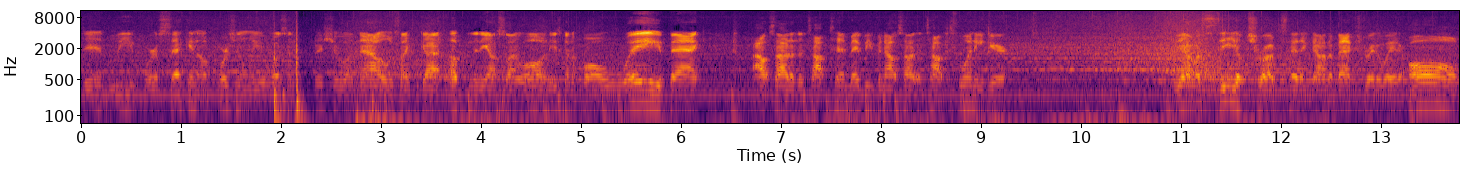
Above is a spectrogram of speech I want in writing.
did leave for a second. Unfortunately, it wasn't official, and now it looks like he got up into the outside wall, and he's going to fall way back outside of the top 10, maybe even outside the top 20 here. We have a sea of trucks heading down the back straightaway. They're all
